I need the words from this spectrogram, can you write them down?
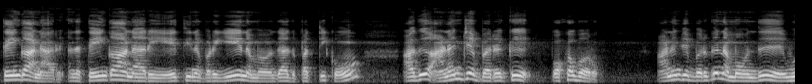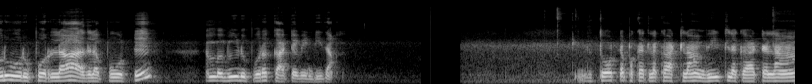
தேங்காய் நார். அந்த தேங்காய் நார் ஏற்றின பிறகே நம்ம வந்து அது பற்றிக்கும் அது அணைஞ்ச பிறகு புகை வரும். அணைஞ்ச பிறகு நம்ம வந்து ஒரு ஒரு பொருளாக அதில் போட்டு நம்ம வீடு பூரா காட்ட வேண்டிதான். இந்த தோட்ட பக்கத்தில் காட்டலாம் வீட்டில் காட்டலாம்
